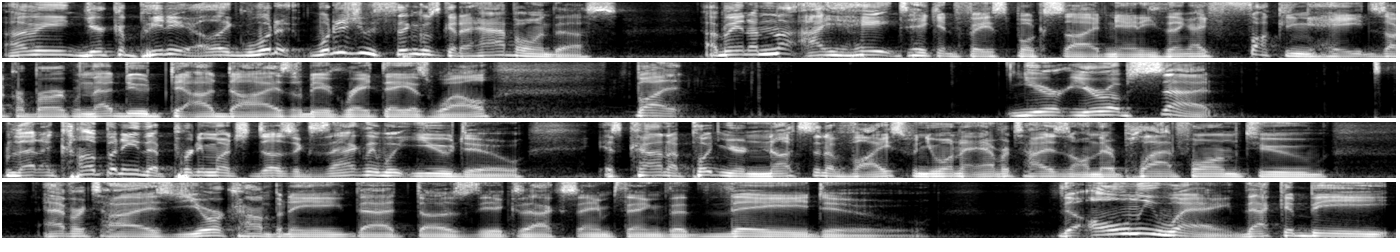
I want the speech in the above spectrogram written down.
I mean, you're competing. Like, what, what did you think was going to happen with this? I mean, I'm not. I hate taking Facebook's side in anything. I fucking hate Zuckerberg. When that dude dies, it'll be a great day as well. But you're you're upset that a company that pretty much does exactly what you do is kind of putting your nuts in a vice when you want to advertise on their platform to advertise your company that does the exact same thing that they do. The only way that could be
